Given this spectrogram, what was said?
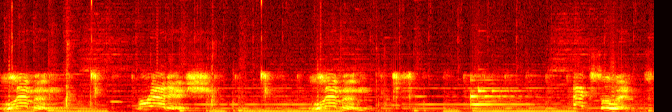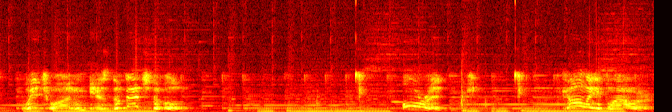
Lemon. Radish. Lemon. Excellent. Which one is the vegetable? Orange. Cauliflower.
